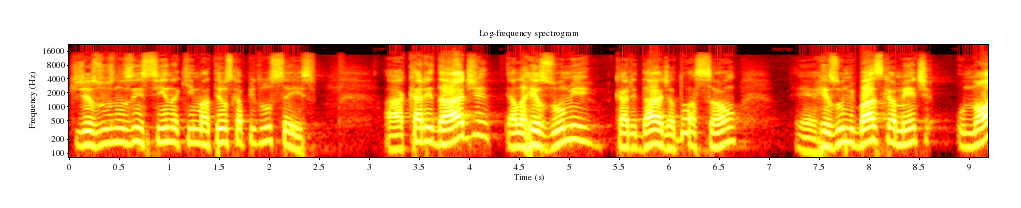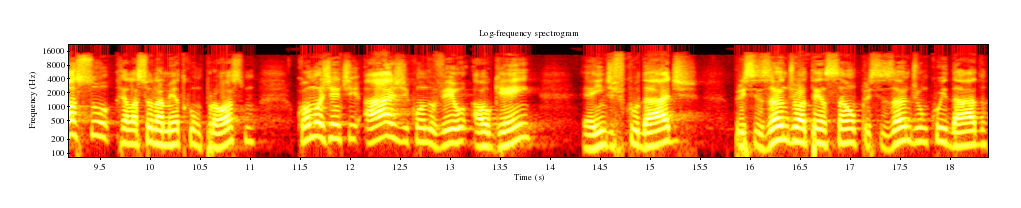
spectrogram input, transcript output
que Jesus nos ensina aqui em Mateus capítulo 6. A caridade, ela resume, caridade, a doação, é, resume basicamente o nosso relacionamento com o próximo, como a gente age quando vê alguém é, em dificuldade, precisando de uma atenção, precisando de um cuidado,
